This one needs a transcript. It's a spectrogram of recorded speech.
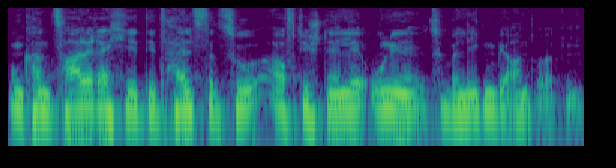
und kann zahlreiche Details dazu auf die Schnelle, ohne zu überlegen, beantworten.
